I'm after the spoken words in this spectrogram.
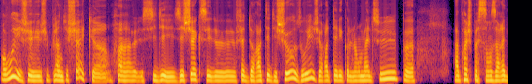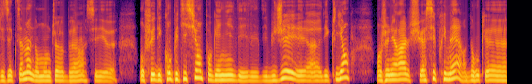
Oh oui, j'ai plein d'échecs. Enfin, si des échecs, c'est le fait de rater des choses, oui, j'ai raté l'école normale sup. Après, je passe sans arrêt des examens dans mon job. Hein. C'est, euh, on fait des compétitions pour gagner des, budgets, et, euh, des clients. En général, je suis assez primaire, donc euh,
